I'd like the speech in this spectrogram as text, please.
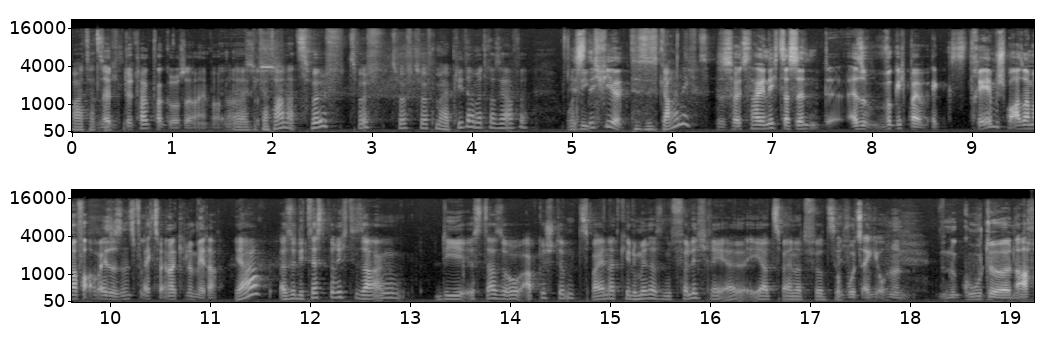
war Der, tatsächlich. der Tank war größer einfach. Ne? äh, die Katana 12, 12, 12, 12,5 Liter mit Reserve. Und ist die, nicht viel. Das ist gar nichts. Das ist heutzutage nichts. Das sind, also wirklich bei extrem sparsamer Fahrweise sind es vielleicht 200 Kilometer. Ja, also die Testberichte sagen, die ist da so abgestimmt, 200 Kilometer sind völlig reell, eher 240. Obwohl es eigentlich auch eine, eine gute Nach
